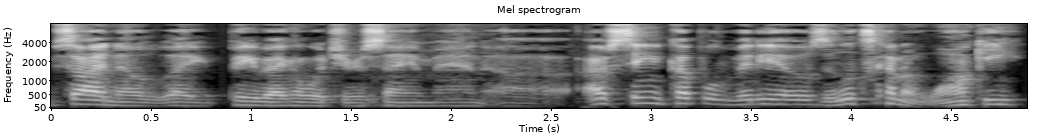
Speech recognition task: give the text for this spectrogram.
side note, like piggyback on what you're saying, man. Uh, I've seen a couple of videos. It looks kind of wonky.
